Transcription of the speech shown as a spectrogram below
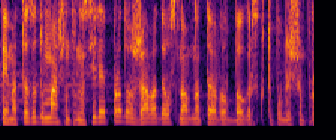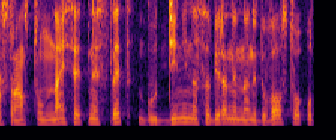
Темата за домашното насилие продължава да е основната в българското публично пространство най-сетне след години на събиране на недоволство от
